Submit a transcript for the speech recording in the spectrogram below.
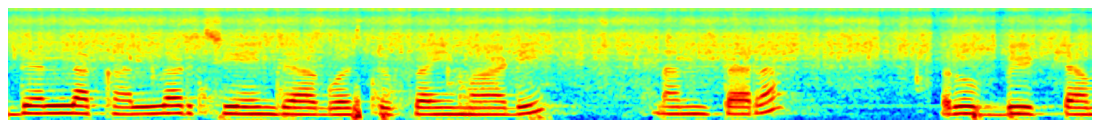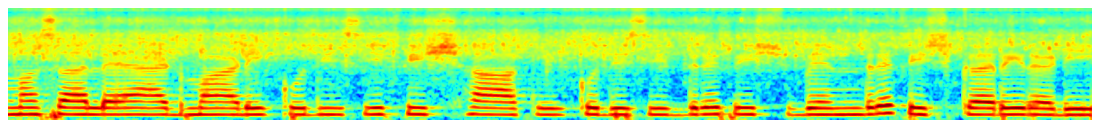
ಇದೆಲ್ಲ ಕಲ್ಲರ್ ಚೇಂಜ್ ಆಗುವಷ್ಟು ಫ್ರೈ ಮಾಡಿ, ನಂತರ ರುಬ್ಬಿಟ್ಟ ಮಸಾಲೆ ಆ್ಯಡ್ ಮಾಡಿ ಕುದಿಸಿ ಫಿಶ್ ಹಾಕಿ ಕುದಿಸಿದರೆ ಫಿಶ್ ಬೆಂದರೆ ಫಿಶ್ ಕರಿ ರೆಡಿ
